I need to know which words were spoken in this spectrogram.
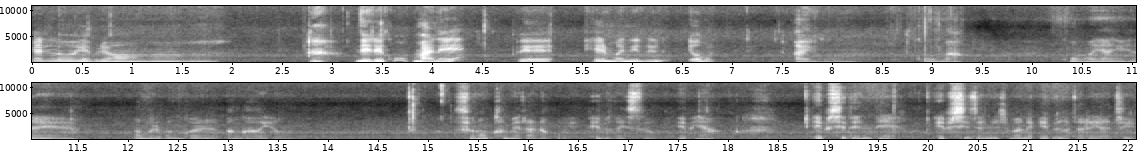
헬로 에브리온 내래 고구마네 왜 할머니를 여보 아이고 고구마 향이네. 방글방글 반가워요. 스노 카메라라고 앱이가 있어. 앱이야? 앱 시대인데 앱 시즌이지만 앱이가 잘해야지.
